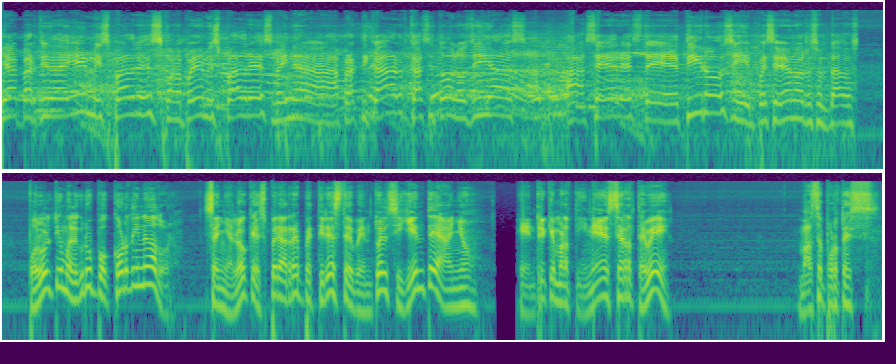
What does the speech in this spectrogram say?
Y a partir de ahí, mis padres, con apoyo de mis padres, vine a practicar casi todos los días, a hacer este, tiros y pues se vieron los resultados. Por último, el grupo coordinador señaló que espera repetir este evento el siguiente año. Enrique Martínez, RTV. Más deportes.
